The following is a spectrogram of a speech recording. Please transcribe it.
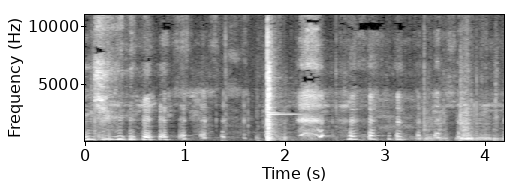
Thank you.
